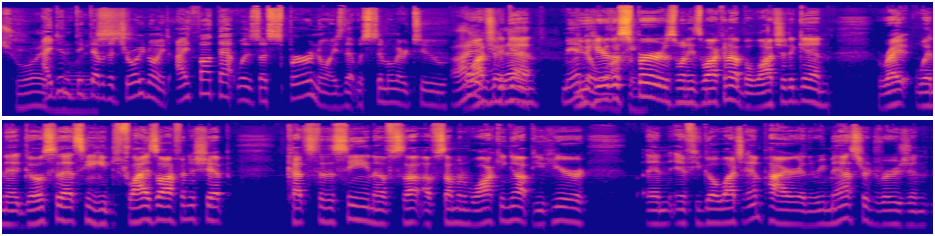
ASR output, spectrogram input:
Droid? I didn't think that was a noise? droid noise. I thought that was a spur noise that was similar to. I watch it again. Mando you hear the spurs when he's walking up, but watch it again. Right when it goes to that scene, he flies off in a ship, cuts to the scene of so, of someone walking up. You hear, and if you go watch Empire in the remastered version,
